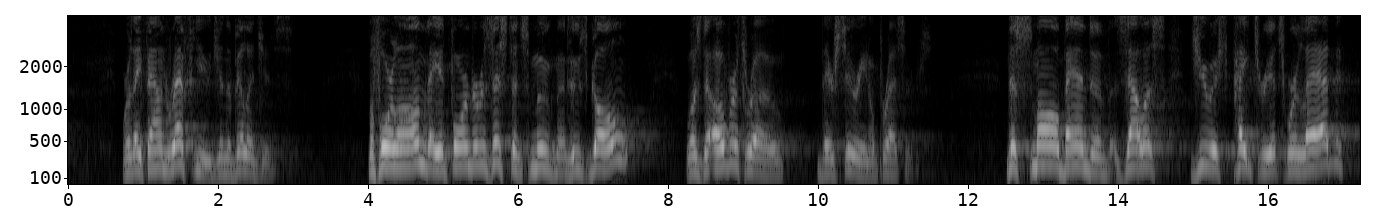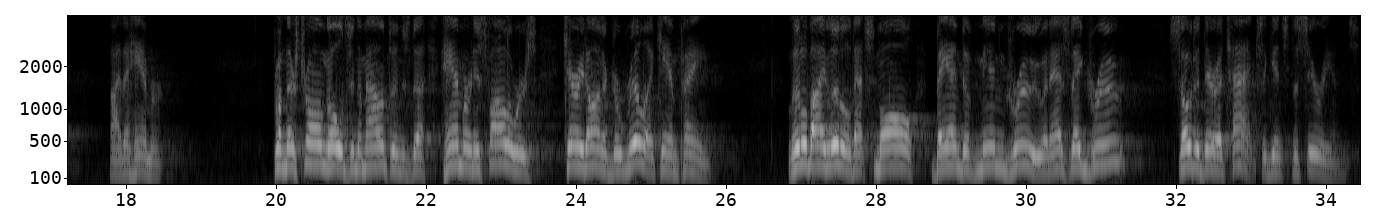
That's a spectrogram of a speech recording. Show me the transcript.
where they found refuge in the villages. Before long, they had formed a resistance movement whose goal was to overthrow their Syrian oppressors. This small band of zealous Jewish patriots were led by the hammer. From their strongholds in the mountains, the hammer and his followers carried on a guerrilla campaign Little by little, that small band of men grew, and as they grew, so did their attacks against the Syrians.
